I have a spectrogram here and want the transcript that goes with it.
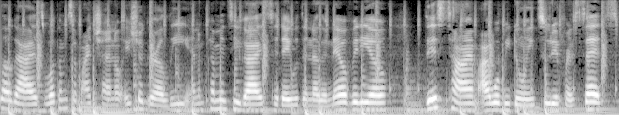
Hello guys, welcome to my channel. It's your girl Lee and I'm coming to you guys today with another nail video. This time I will be doing two different sets.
